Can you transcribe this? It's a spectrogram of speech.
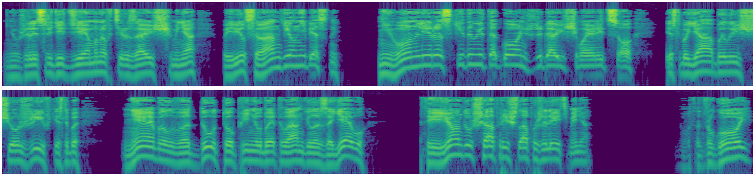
Неужели среди демонов, терзающих меня, появился ангел небесный? Не он ли раскидывает огонь, сжигающий мое лицо? Если бы я был еще жив, если бы не был в аду, то принял бы этого ангела за Еву. Это ее душа пришла пожалеть меня. Вот а другой,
